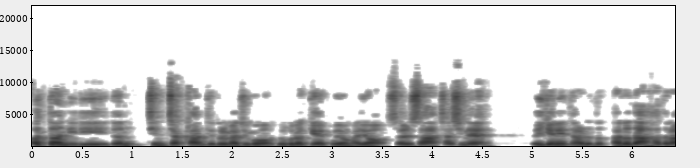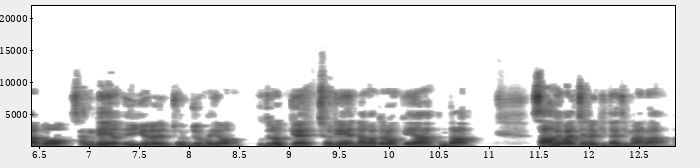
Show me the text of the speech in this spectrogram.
어떤 일이든 침착한 태도를 가지고 너그럽게 포용하여 설사 자신의 의견이 다르다 하더라도 상대의 의견을 존중하여 부드럽게 처리해 나가도록 해야 한다. 사업의 발전을 기대하지 마라.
